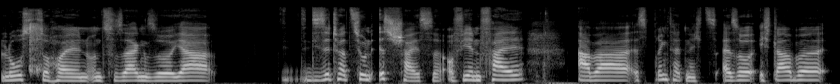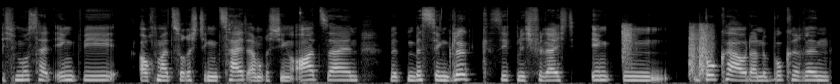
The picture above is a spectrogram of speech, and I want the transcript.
loszuheulen und zu sagen so, ja, die Situation ist scheiße, auf jeden Fall, aber es bringt halt nichts. Also ich glaube, ich muss halt irgendwie auch mal zur richtigen Zeit am richtigen Ort sein. Mit ein bisschen Glück sieht mich vielleicht irgendein Booker oder eine Bookerin,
